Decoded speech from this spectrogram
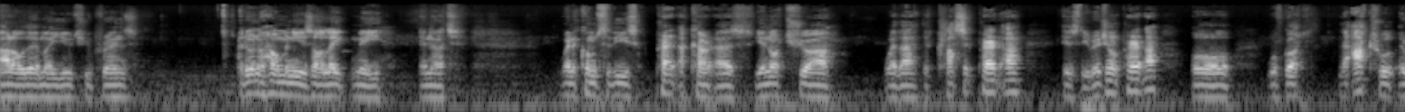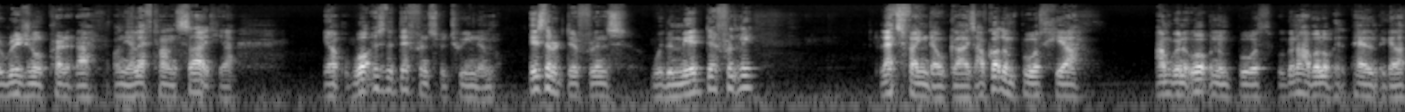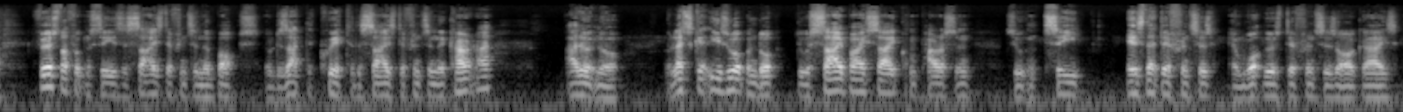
Hello there my YouTube friends. I don't know how many of you are like me in that when it comes to these Predator characters you're not sure whether the classic Predator is the original Predator or we've got the actual original Predator on your left hand side here. You know, what is the difference between them? Is there a difference? Were they made differently? Let's find out guys. I've got them both here. I'm going to open them both. We're going to have a look at the pair them together. First off we can see is the size difference in the box. Or does that equate to the size difference in the character? I don't know. But let's get these opened up, do a side-by-side -side comparison so we can see is there differences and what those differences are guys.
